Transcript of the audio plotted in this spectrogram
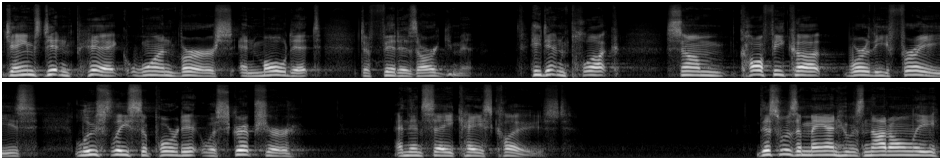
James didn't pick one verse and mold it to fit his argument. He didn't pluck some coffee cup worthy phrase, loosely support it with scripture, and then say, case closed. This was a man who was not only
